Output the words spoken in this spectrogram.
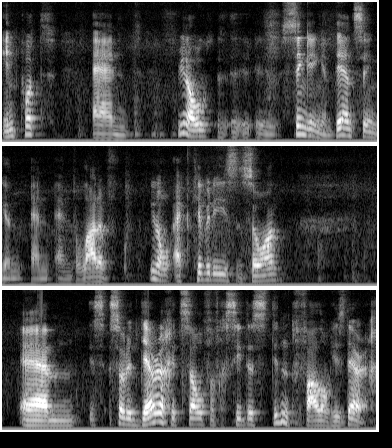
input and you know uh, uh, singing and dancing and, and, and a lot of you know activities and so on. Um, so the derech itself of Chassidus didn't follow his derech.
